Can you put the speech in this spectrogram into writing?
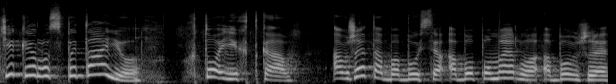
тільки розпитаю, хто їх ткав. А вже та бабуся або померла, або вже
